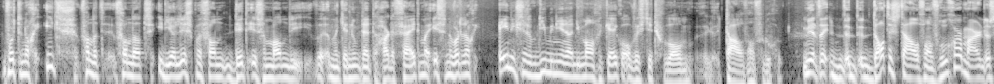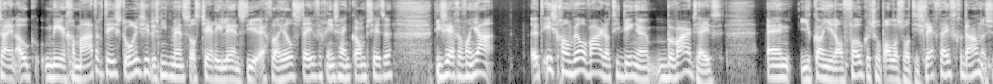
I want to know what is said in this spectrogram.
Wordt er nog iets van, het, van dat idealisme van dit is een man die. Want jij noemt net de harde feiten, maar is er, wordt er nog enigszins op die manier naar die man gekeken? Of is dit gewoon eh, taal van vroeger? dat is taal van vroeger, maar er zijn ook meer gematigde historici. Dus niet mensen als Thierry Lens, die echt wel heel stevig in zijn kamp zitten. Die zeggen van ja, het is gewoon wel waar dat hij dingen bewaard heeft. En je kan je dan focussen op alles wat hij slecht heeft gedaan. Dus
